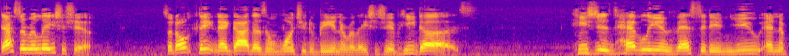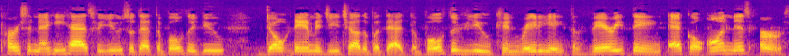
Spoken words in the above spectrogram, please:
that's a relationship. So don't think that God doesn't want you to be in a relationship. He does. He's just heavily invested in you and the person that he has for you so that the both of you don't damage each other, but that the both of you can radiate the very thing, echo on this earth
